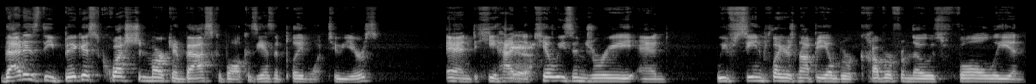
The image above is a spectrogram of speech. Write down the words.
that is the biggest question mark in basketball because he hasn't played in what two years, and he had an Achilles injury, and we've seen players not be able to recover from those fully, and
